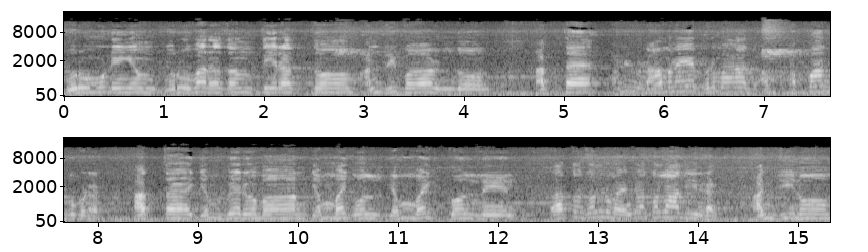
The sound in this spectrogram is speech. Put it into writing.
குரு முடியும் குரு வரதம் திறத்தோம் அன்றி வாழ்ந்தோம். அத்தை அப்படின்னு ராமனே பெருமானா அப் அப்பான்னு கூப்பிடுறார். அத்தை எம்பெருமான் எம்மை கொல் எம்மை கொல்லேல். அர்த்தம் சொல்லணுமா? எங்களை கொல்லாதீர்கள். அஞ்சினோம்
